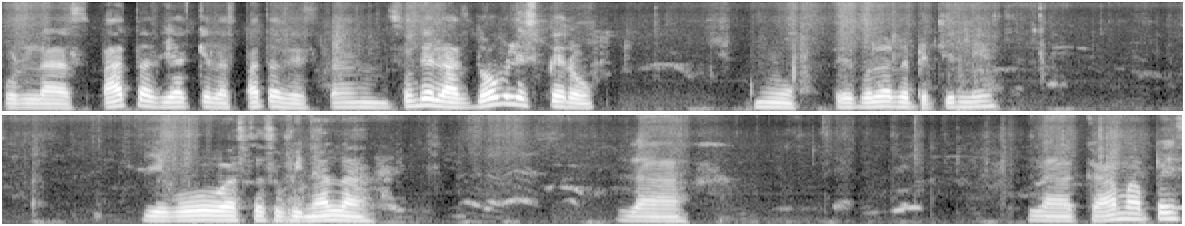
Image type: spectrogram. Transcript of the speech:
por las patas ya que las patas están son de las dobles pero como les vuelvo a repetir miren llegó hasta su final la la la cama pues.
